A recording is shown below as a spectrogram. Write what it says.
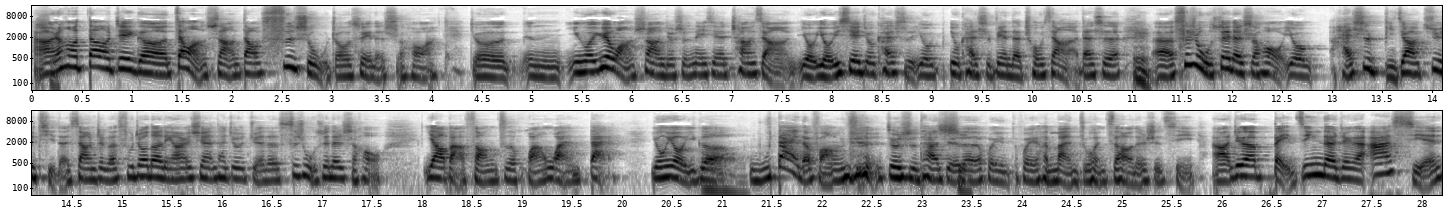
啊，然后到这个再往上，到四十五周岁的时候啊，就嗯，因为越往上，就是那些畅想有有一些就开始又又开始变得抽象了。但是，呃，四十五岁的时候又还是比较具体的，像这个苏州的林二轩，他就觉得四十五岁的时候要把房子还完贷。拥有一个无贷的房子，就是他觉得会会很满足、很自豪的事情啊。这个北京的这个阿贤，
